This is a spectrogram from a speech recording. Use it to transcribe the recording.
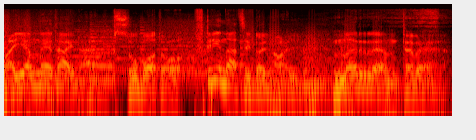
Военная тайна. В субботу в 13.00 на РЕН-ТВ.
